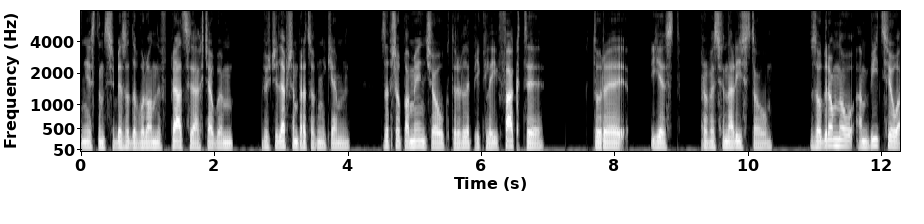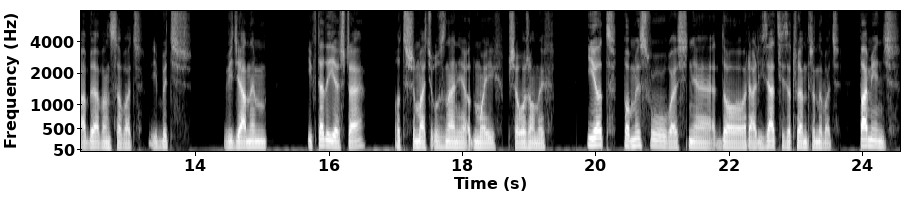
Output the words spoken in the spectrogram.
nie jestem z siebie zadowolony w pracy, a chciałbym być lepszym pracownikiem, z lepszą pamięcią, który lepiej klei fakty, który jest profesjonalistą, z ogromną ambicją, aby awansować i być widzianym, i wtedy jeszcze otrzymać uznanie od moich przełożonych. I od pomysłu właśnie do realizacji zacząłem trenować pamięć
